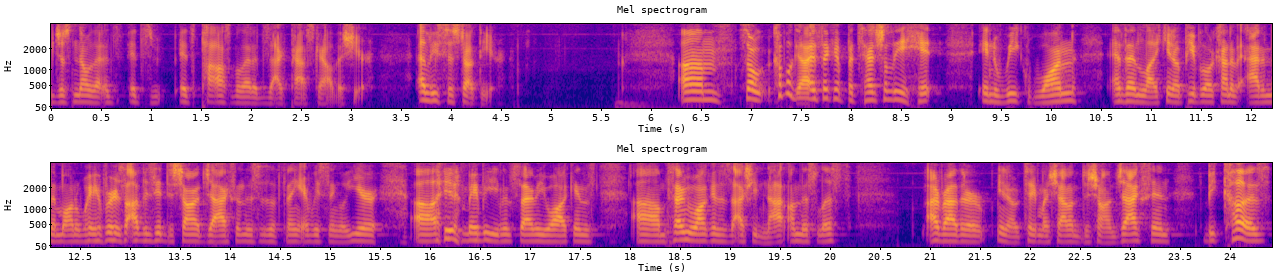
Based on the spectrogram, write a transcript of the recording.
just know that it's it's it's possible that it's Zach Pascal this year, at least to start the year. Um, so a couple guys that could potentially hit in week one, and then like you know people are kind of adding them on waivers. Obviously, DeSean Jackson, this is a thing every single year. Uh, you know, maybe even Sammy Watkins. Um, Sammy Watkins is actually not on this list. I'd rather you know take my shot on DeSean Jackson because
